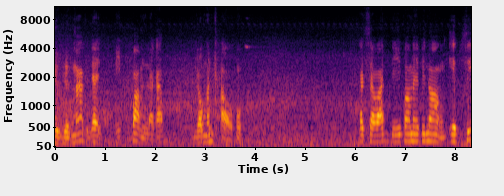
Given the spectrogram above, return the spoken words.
ดึกๆมากจะได้ปิดป้อมแหละครับลมมันเข่าก็สวัสดีพ่อแม่พี่น้องเอฟซี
